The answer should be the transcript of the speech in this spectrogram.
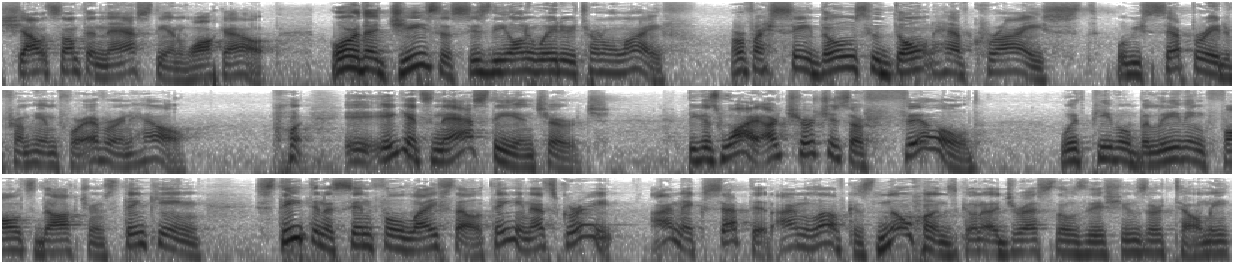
shout something nasty and walk out. Or that Jesus is the only way to eternal life. Or if I say those who don't have Christ will be separated from him forever in hell. It gets nasty in church. Because why? Our churches are filled with people believing false doctrines, thinking, steeped in a sinful lifestyle, thinking that's great. I'm accepted. I'm loved because no one's going to address those issues or tell me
